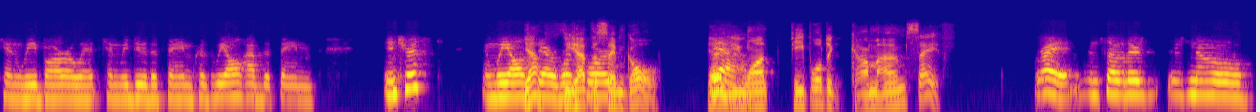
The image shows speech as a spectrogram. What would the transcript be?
Can we borrow it? Can we do the same? Because we all have the same interest and we all yeah, share you have the same goal. Yeah, yeah, you want people to come home safe. Right. And so there's there's no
